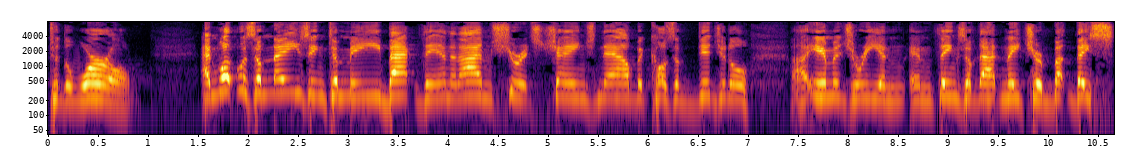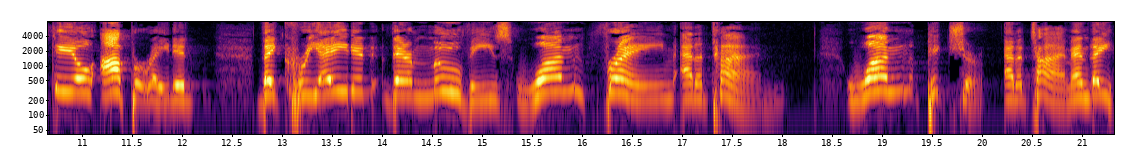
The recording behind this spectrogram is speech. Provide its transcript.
to the world. And what was amazing to me back then, and I'm sure it's changed now because of digital uh, imagery and, and things of that nature, but they still operated they created their movies one frame at a time one picture at a time. And they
